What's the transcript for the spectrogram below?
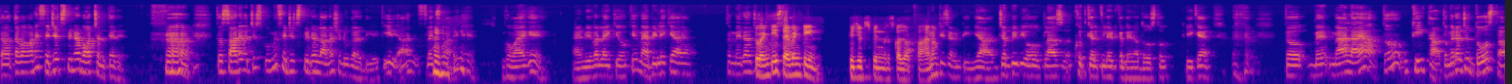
तो तब हमारे फिजिट स्पिनर बहुत चलते थे। तो सारे बच्चे स्कूल में फिजिट स्पिनर लाना शुरू कर दिए कि यार फ्लेक्स मारेंगे घुमाएँगे and we were like okay मैं भी लेके आया। तो मेरा जो 2017 फिजिट स्पिनर्स का जब था है ना? 2017 या जब भी भी हो क्लास खुद कैलकुलेट कर लेना दोस्तों ठीक है? तो मैं मैं लाया तो ठीक था। तो मेरा जो दोस्त था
